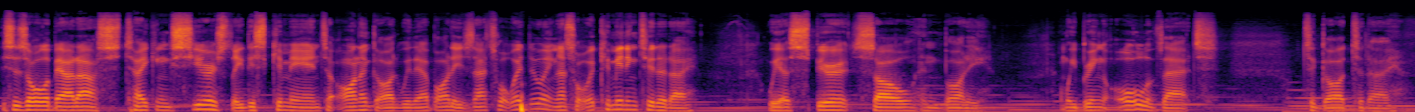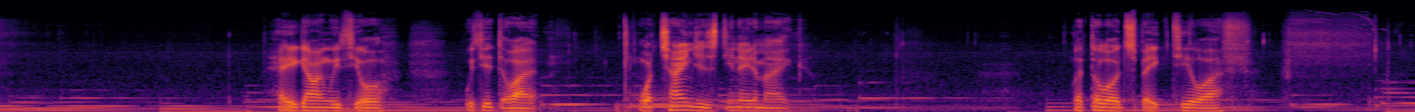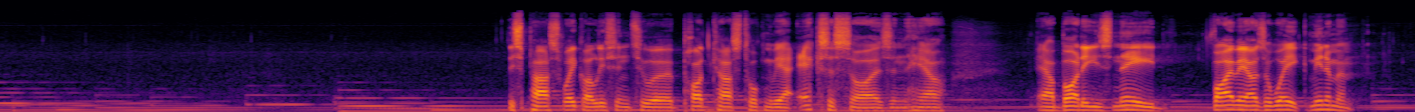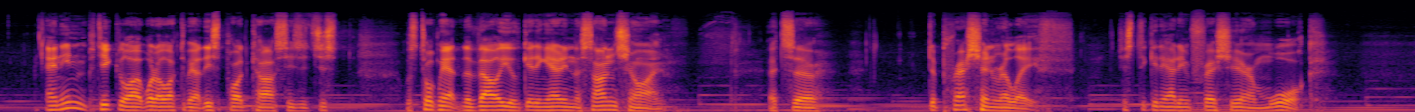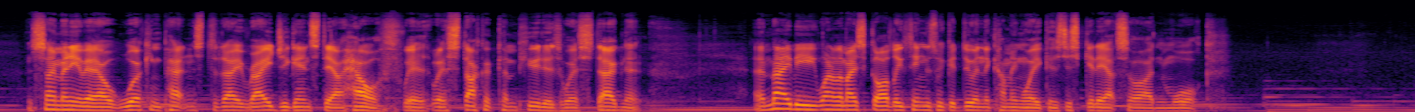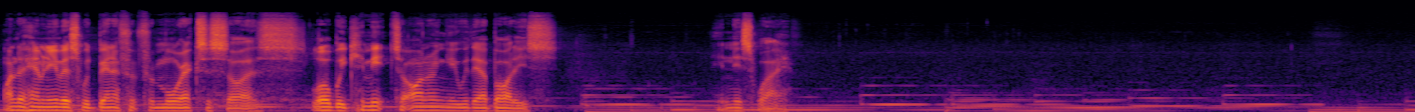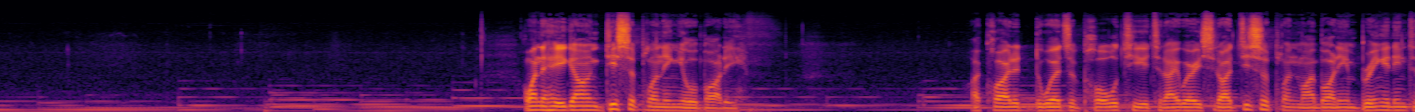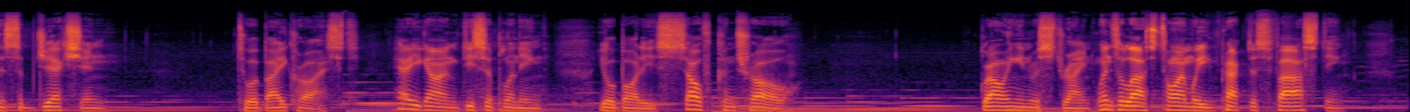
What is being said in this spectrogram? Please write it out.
This is all about us taking seriously this command to honor God with our bodies. That's what we're doing. That's what we're committing to today. We are spirit, soul, and body. And we bring all of that to God today. How are you going with your with your diet? What changes do you need to make? Let the Lord speak to your life. This past week, I listened to a podcast talking about exercise and how our bodies need five hours a week minimum. And in particular, what I liked about this podcast is it just was talking about the value of getting out in the sunshine. It's a depression relief, just to get out in fresh air and walk. And so many of our working patterns today rage against our health. We're, we're stuck at computers, we're stagnant. And maybe one of the most godly things we could do in the coming week is just get outside and walk. Wonder how many of us would benefit from more exercise. Lord, we commit to honouring you with our bodies in this way. I wonder how you're going disciplining your body. I quoted the words of Paul to you today where he said, I discipline my body and bring it into subjection to obey Christ. How are you going disciplining your bodies? Self control, growing in restraint. When's the last time we practiced fasting?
